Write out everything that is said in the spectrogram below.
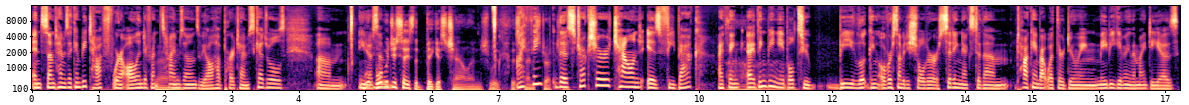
and sometimes it can be tough. We're all in different time zones. We all have part time schedules. Um, you know, what, what would you say is the biggest challenge with this I kind think of structure? the structure challenge is feedback. I think I think being able to be looking over somebody's shoulder or sitting next to them, talking about what they're doing, maybe giving them ideas,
